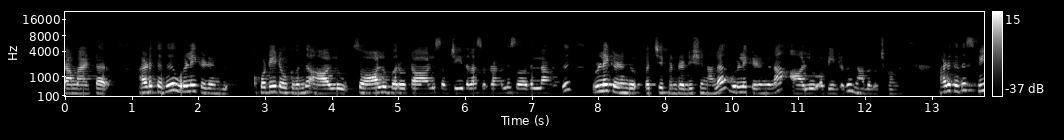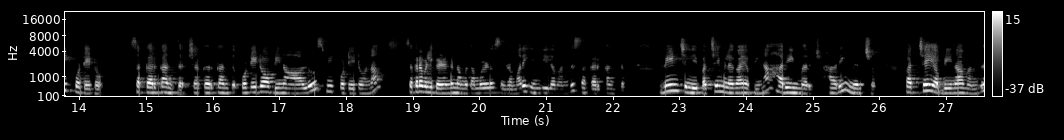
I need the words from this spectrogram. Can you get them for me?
டமாட்டர். அடுத்தது உருளைக்கிழங்கு. பொட்டேட்டோவுக்கு வந்து ஆலு. ஸோ ஆலு பரோட்டா ஆலு சப்ஜி இதெல்லாம் சொல்றாங்கல்ல ஸோ அதெல்லாம் வந்து உருளைக்கிழங்கு வச்சு பண்ற டிஷ்ஷுனால உருளைக்கிழங்குனா ஆலு அப்படின்றது ஞாபகம் வச்சுக்கோங்க. அடுத்தது ஸ்வீட் பொட்டேட்டோ சக்கர்கந்த் சக்கர்கந்த் பொட்டேட்டோ அப்படின்னா ஆலு ஸ்வீட் பொட்டேட்டோனா சக்கரவள்ளி கிழங்கு நம்ம தமிழ்ல சொல்ற மாதிரி ஹிந்தியில வந்து சக்கர்கந்த் கிரீன் சில்லி பச்சை மிளகாய் அப்படின்னா ஹரி மிர்ச் ஹரி மிர்ச்சம். பச்சை அப்படின்னா வந்து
